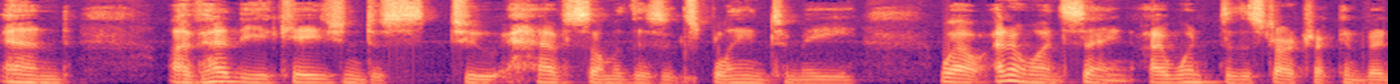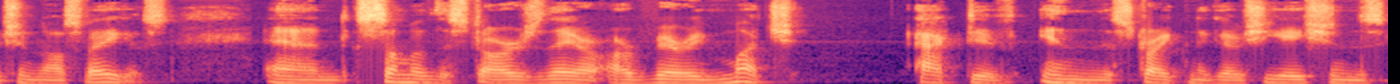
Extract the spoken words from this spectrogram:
and I've had the occasion to to have some of this explained to me. Well, I don't mind saying I went to the Star Trek convention in Las Vegas, and some of the stars there are very much active in the strike negotiations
